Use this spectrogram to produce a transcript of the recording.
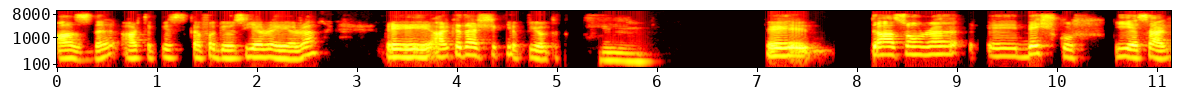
azdı. Artık biz kafa göz yara yara e, arkadaşlık yapıyorduk. Hmm. E, daha sonra e, beş kur ESL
